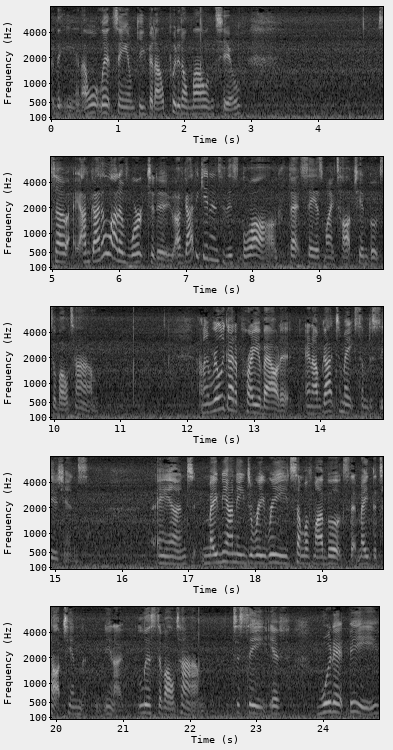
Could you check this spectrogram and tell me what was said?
at the end. I won't let Sam keep it. I'll put it on my own shelf. So I've got a lot of work to do. I've got to get into this blog that says my top 10 books of all time. And I really got to pray about it. And I've got to make some decisions. And maybe I need to reread some of my books that made the top 10, you know, list of all time to see if would it be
